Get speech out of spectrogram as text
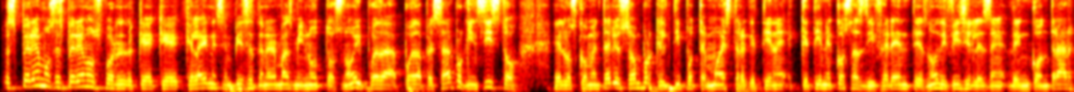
Pues esperemos, esperemos por que, que, que empiece a tener más minutos, ¿no? Y pueda, pueda pesar, porque insisto, eh, los comentarios son porque el tipo te muestra que tiene, que tiene cosas diferentes, ¿no? Difíciles de, encontrar.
